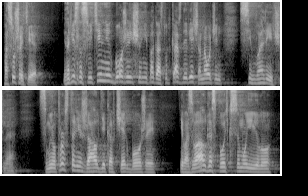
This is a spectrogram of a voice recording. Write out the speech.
Послушайте, и написано, светильник Божий еще не погас. Тут каждая вещь, она очень символична. Самуил просто лежал, где ковчег Божий, и возвал Господь к Самуилу,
